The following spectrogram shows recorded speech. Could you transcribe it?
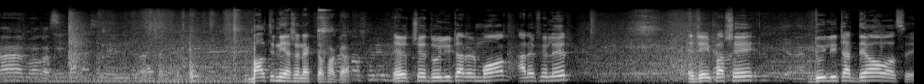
হ্যাঁ মগ আছে। বালতি নিয়ে আসেন একটা ফাঁকা। এ হচ্ছে দুই লিটারের মগ আর এফ এর। এই যে পাশে দুই লিটার দেওয়াও আছে।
